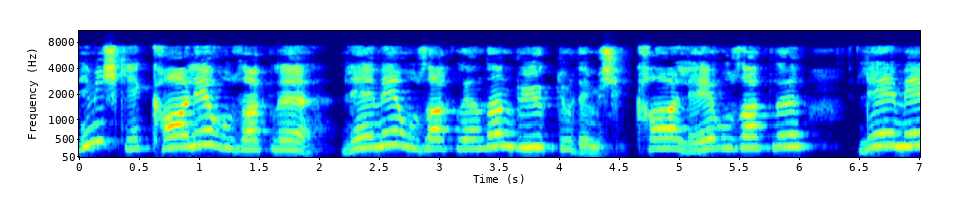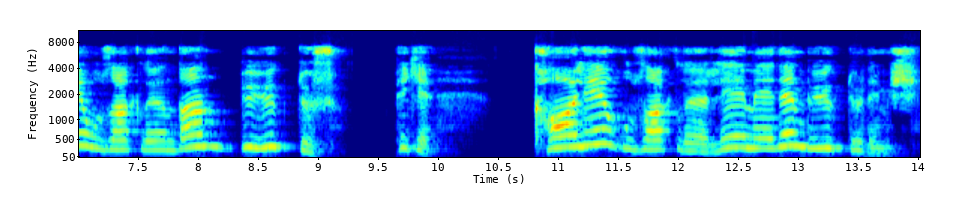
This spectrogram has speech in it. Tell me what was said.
Demiş ki KL uzaklığı LM uzaklığından büyüktür demiş. KL uzaklığı LM uzaklığından büyüktür. Peki KL uzaklığı LM'den büyüktür demiş.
